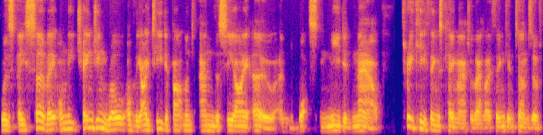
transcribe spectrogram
was a survey on the changing role of the IT department and the CIO and what's needed now. Three key things came out of that, I think, in terms of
